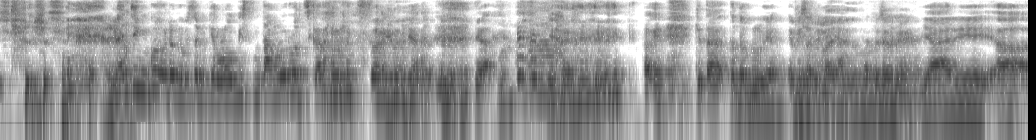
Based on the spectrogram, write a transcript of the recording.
anjing gue udah gak bisa mikir logis tentang lurut sekarang lurut. Sorry Lut, ya. Ya. Oke kita tutup dulu ya episode ini ya. ya di eh,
